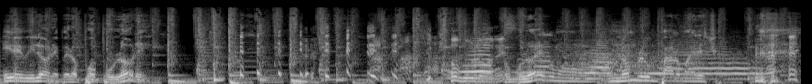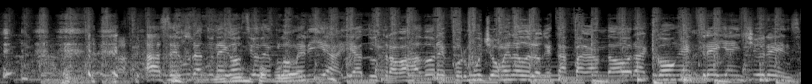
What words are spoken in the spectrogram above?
y bebilores, pero populores. populares. Populores como un nombre de un palo mal hecho. Asegura tu negocio de plomería y a tus trabajadores por mucho menos de lo que estás pagando ahora con Estrella Insurance,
